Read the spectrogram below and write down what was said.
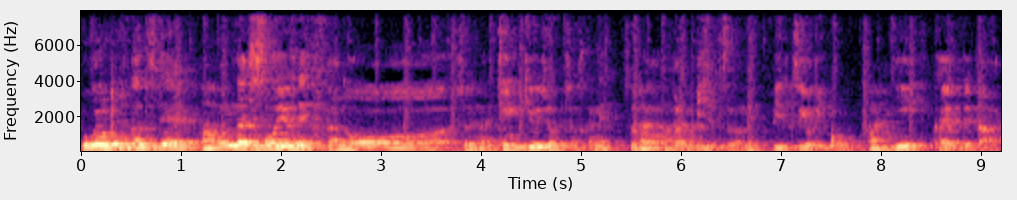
僕の友達で、はい。同じそういうね、あのーそういうの研究所っていうんですかね。その、はいはいはい。美術のね美術予備校はいに通ってた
